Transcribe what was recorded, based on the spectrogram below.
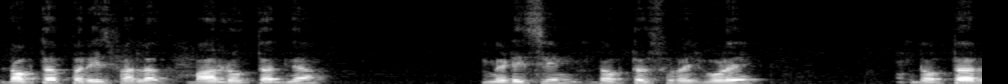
डॉक्टर परीश फालक बालरोग तज्ज्ञ medicine doctor Suraj Bhole doctor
